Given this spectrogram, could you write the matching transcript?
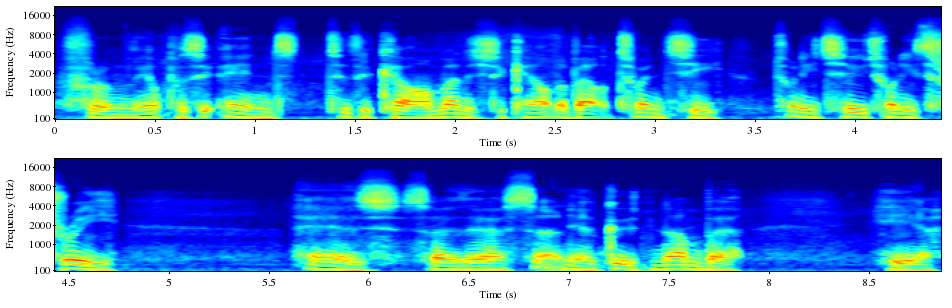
from the opposite end to the car, I managed to count about 20, 22, 23 hares, so there's certainly a good number here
